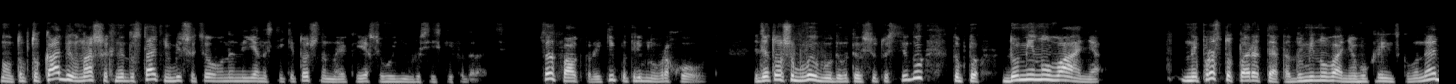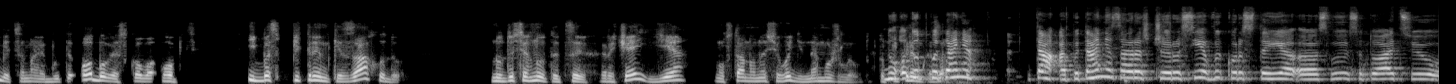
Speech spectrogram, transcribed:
Ну, тобто кабів наших недостатньо, більше цього вони не є настільки точними, як є сьогодні в Російській Федерації. Це фактор, який потрібно враховувати. І для того, щоб вибудувати всю ту стіну, тобто домінування, не просто паритет, а домінування в українському небі, це має бути обов'язкова опція. І без підтримки Заходу ну, досягнути цих речей є ну, станом на сьогодні неможливо. Тобто Ну, отут питання. Так, а питання зараз, чи Росія використає е, свою ситуацію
